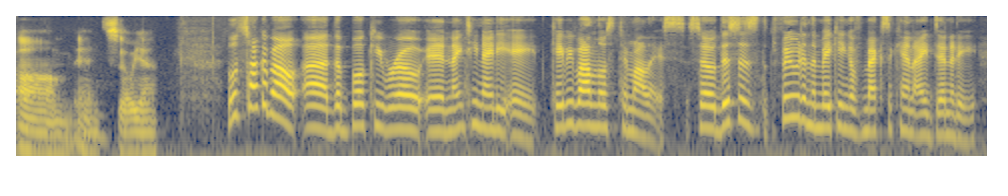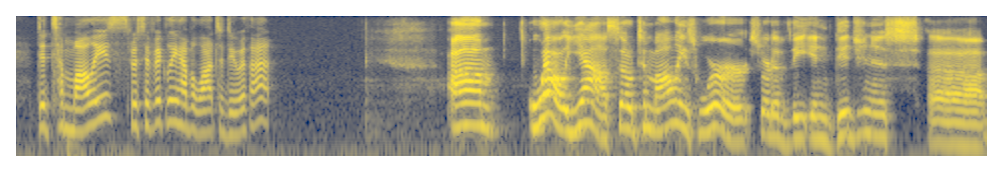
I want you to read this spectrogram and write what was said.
Um, and so, yeah. Let's talk about uh, the book you wrote in 1998, Que Vivan los Tamales. So, this is food and the making of Mexican identity. Did tamales specifically have a lot to do with that? Um, well, yeah. So, tamales were sort of the indigenous uh,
